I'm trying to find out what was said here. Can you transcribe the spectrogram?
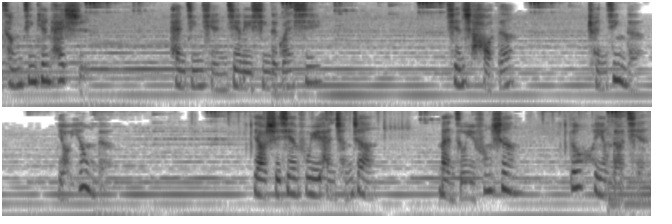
从今天开始和金钱建立新的关系。钱是好的、纯净的、有用的。要实现富裕和成长、满足与丰盛，都会用到钱。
